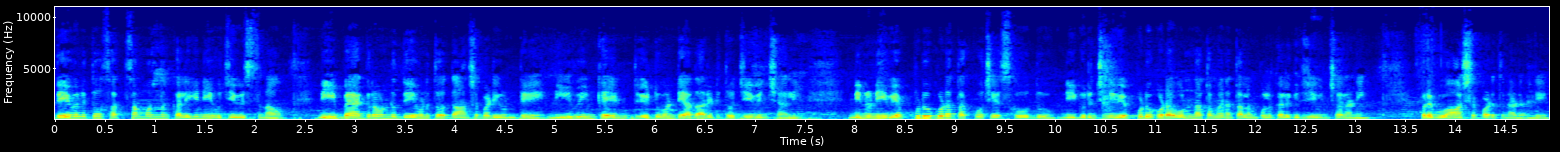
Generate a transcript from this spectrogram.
దేవునితో సత్సంబంధం కలిగి నీవు జీవిస్తున్నావు. నీ బ్యాక్గ్రౌండ్ దేవునితో దాచబడి ఉంటే నీవు ఇంకా ఎటువంటి అథారిటీతో జీవించాలి. నిన్ను నీవెప్పుడూ కూడా తక్కువ చేసుకోవద్దు. నీ గురించి నీవెప్పుడూ కూడా ఉన్నతమైన తలంపులు కలిగి జీవించాలని ప్రభు ఆశపడుతున్నాడండి.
